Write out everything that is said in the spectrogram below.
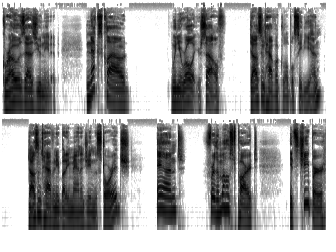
grows as you need it. Nextcloud, when you roll it yourself, doesn't have a global CDN, doesn't have anybody managing the storage, and for the most part, it's cheaper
